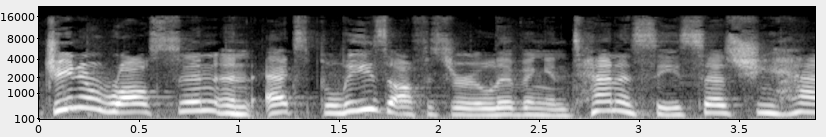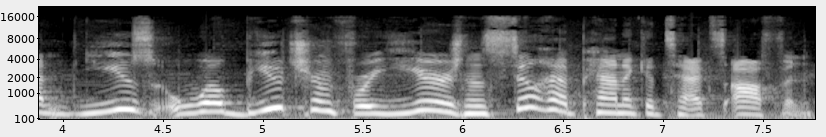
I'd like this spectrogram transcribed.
Gina Ralston, an ex police officer living in Tennessee, says she had used Wellbutrin for years and still had panic attacks often.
